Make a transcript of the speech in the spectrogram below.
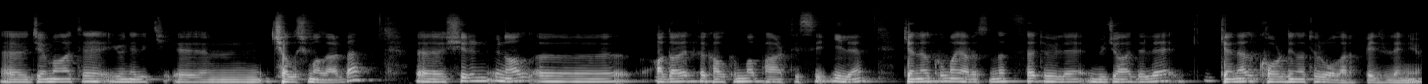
e, cemaate yönelik e, çalışmalarda e, Şirin Ünal Adalet ve Kalkınma Partisi ile Genelkurmay arasında FETÖ ile mücadele genel koordinatörü olarak belirleniyor.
